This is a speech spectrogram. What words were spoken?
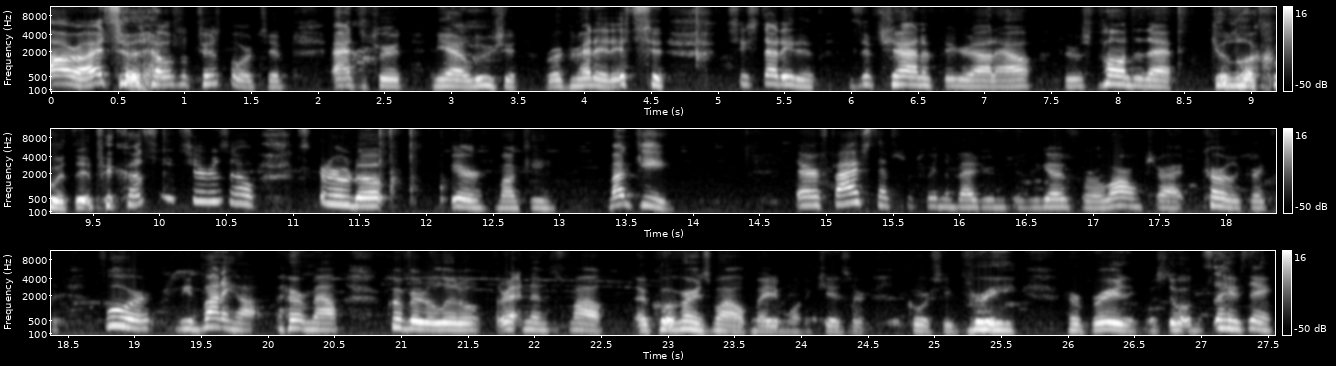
All right, so that was a pistol attempt at the truth, and yeah, Lucian regretted it. she studied him as if trying to figure out how to respond to that. Good luck with it, because he sure as hell screwed up. Here, monkey. Monkey! There are five steps between the bedrooms if you go for a long stride. Carly corrected. Four if you bunny hop. Her mouth quivered a little, threatening smile. A quivering smile made him want to kiss her. Of course, he breathed. Her breathing was doing the same thing.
